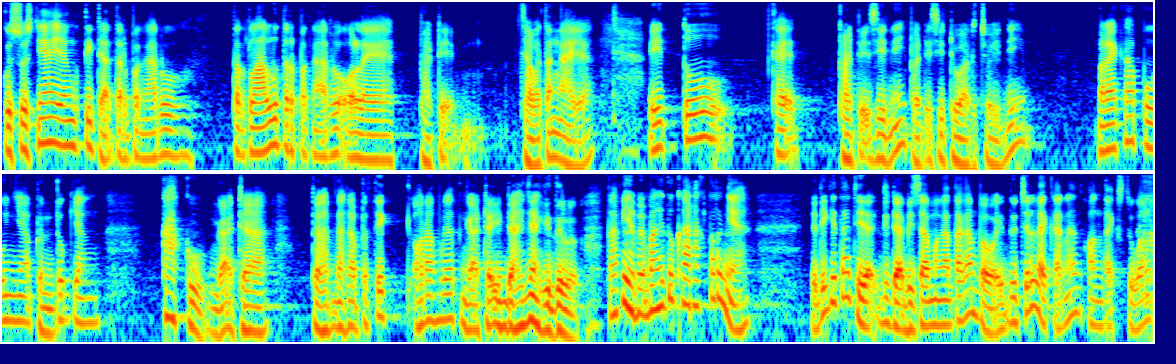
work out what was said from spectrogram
khususnya yang tidak terpengaruh, terlalu terpengaruh oleh badik Jawa Tengah ya, itu kayak badik sini, badik Sidoarjo ini, mereka punya bentuk yang kaku, nggak ada dalam tanda petik orang melihat nggak ada indahnya gitu loh. Tapi ya memang itu karakternya. Jadi kita tidak, tidak bisa mengatakan bahwa itu jelek karena kontekstual.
